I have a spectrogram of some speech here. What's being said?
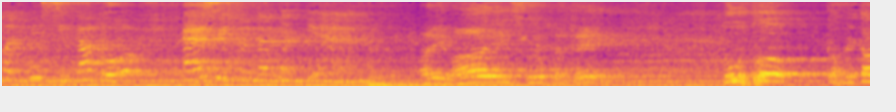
पत्नी सीता को ऐसी सुंदर लगती है। अरे वाह तू तो कविता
